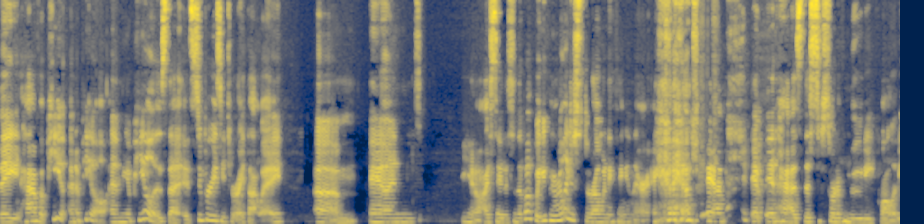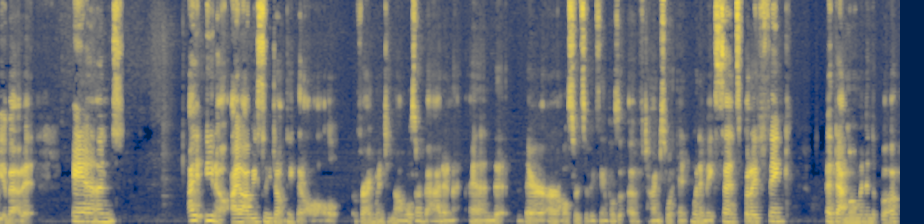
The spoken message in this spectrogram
they have appeal an appeal and the appeal is that it's super easy to write that way um, and you know, I say this in the book, but you can really just throw anything in there, and, and it, it has this sort of moody quality about it. And I, you know, I obviously don't think that all fragmented novels are bad, and and there are all sorts of examples of, times when it, when it makes sense. But I think at that moment in the book,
